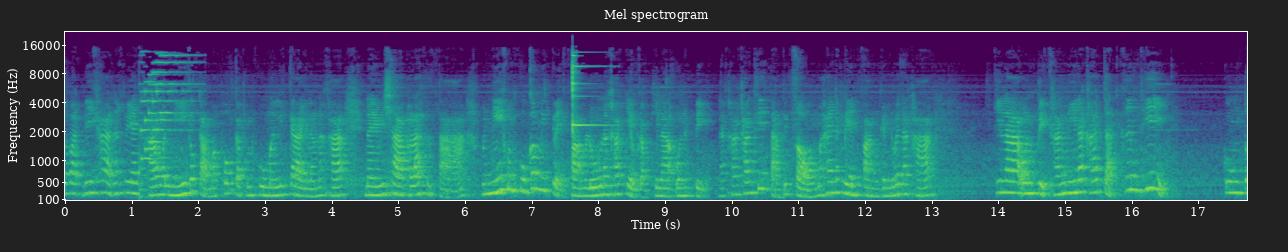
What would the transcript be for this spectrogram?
สวัสดีค่ะนักเรียนคะวันนี้ก็กลับมาพบกับคุณครูมาริกาอีกแล้วนะคะ ในวิชาพละศึกษา วันนี้คุณครูก็มีเกร็ดความรู้นะคะ เกี่ยวกับกีฬาโอลิมปิกนะคะ ครั้งที่ 32 มาให้นักเรียนฟังกันด้วยนะคะ กีฬาโอลิมปิกครั้งนี้นะคะ จัดขึ้นที่กรุงโต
